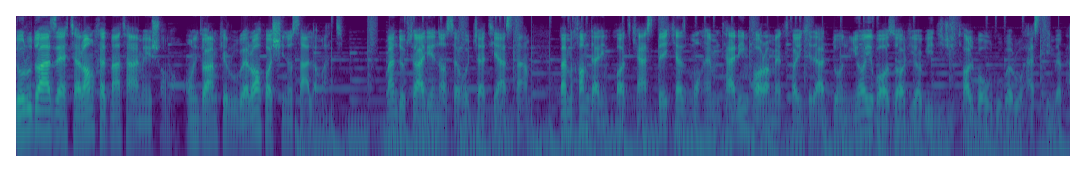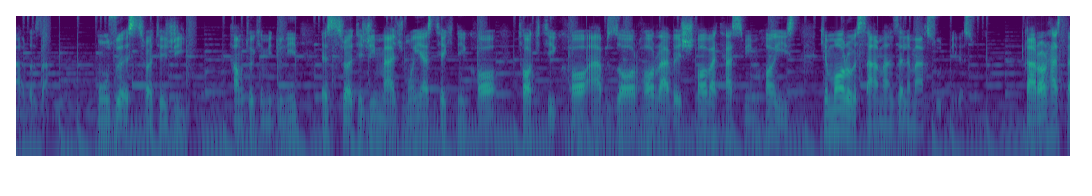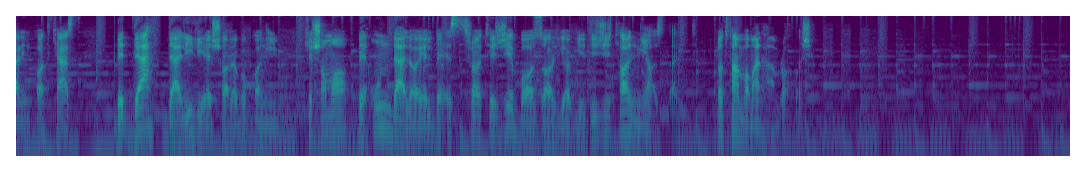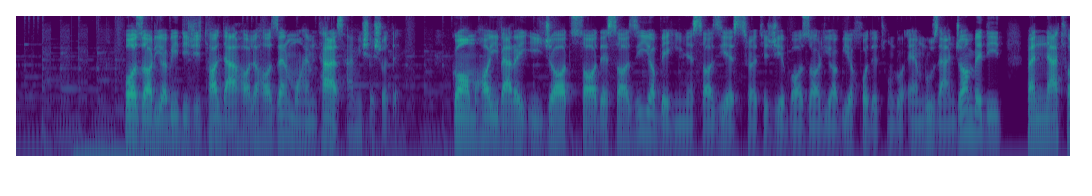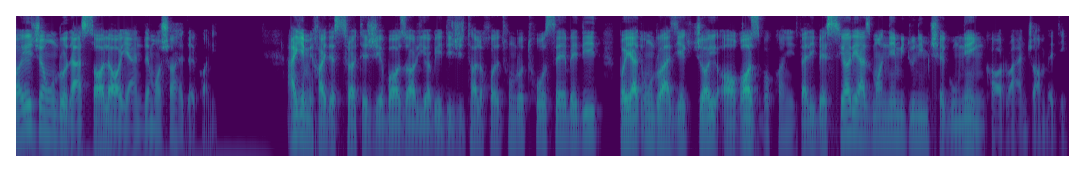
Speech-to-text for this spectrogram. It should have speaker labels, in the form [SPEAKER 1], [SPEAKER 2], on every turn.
[SPEAKER 1] درود و از احترام خدمت همه شما. امیدوارم که رو به راه باشین و سلامت. من دکتر علی ناصر حجتی هستم و می‌خوام در این پادکست به یکی از مهمترین پارامترهایی که در دنیای بازاریابی دیجیتال با او روبرو هستیم بپردازم. موضوع استراتژی. همونطور که می‌دونید استراتژی مجموعی از تکنیک ها، تاکتیک ها، ابزارها، روش ها و تصمیم هایی است که ما رو به سرمنزل مقصود میرسونه. قرار هست در این پادکست به ده دلیلی اشاره بکنیم که شما به اون دلایل به استراتژی بازاریابی دیجیتال نیاز دارید. لطفا با من همراه باشید. بازاریابی دیجیتال در حال حاضر مهمتر از همیشه شده. گام برای ایجاد، ساده سازی یا بهینه سازی استراتژی بازاریابی خودتون رو امروز انجام بدید و نتایج اون رو در سال آینده مشاهده کنید. اگه می‌خواید استراتژی بازاریابی دیجیتال خودتون رو توسعه بدید باید اون رو از یک جای آغاز بکنید. ولی بسیاری از ما نمی‌دونیم چگونه این کار رو انجام بدیم.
